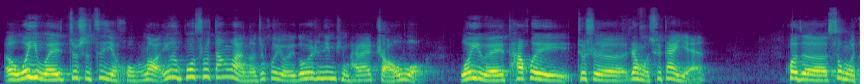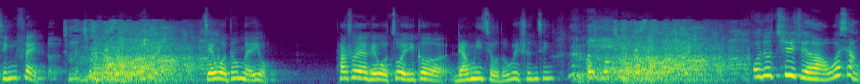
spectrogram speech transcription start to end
呃，我以为就是自己红了，因为播出当晚呢，就会有一个卫生巾品牌来找我，我以为他会就是让我去代言，或者送我经费，结果都没有，他说要给我做一个两米九的卫生巾，我就拒绝了，我想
